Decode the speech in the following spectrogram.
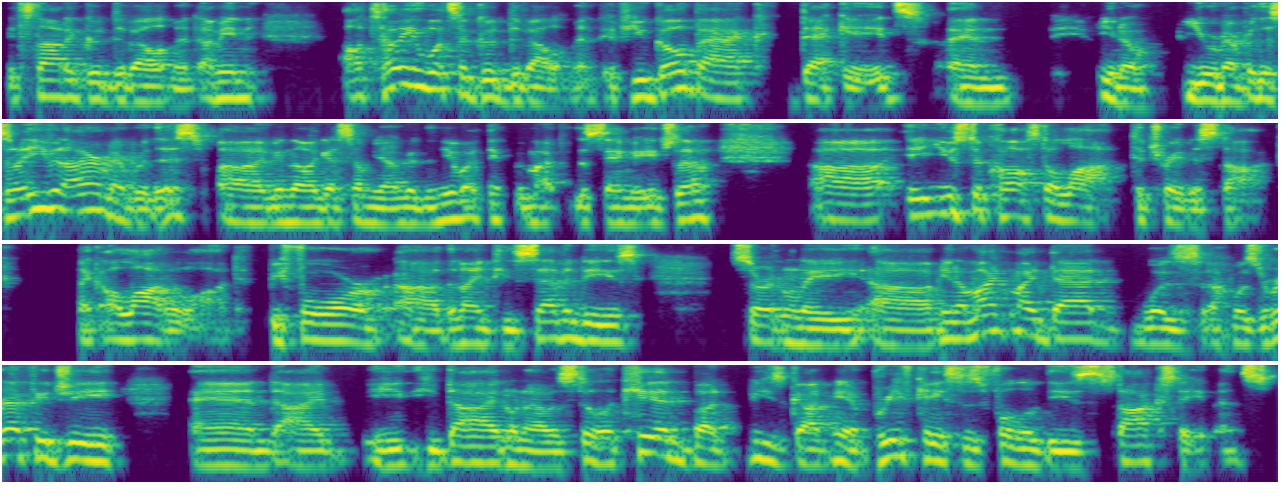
It's not a good development. I mean, I'll tell you what's a good development. If you go back decades, and you know you remember this, and even I remember this, uh, even though I guess I'm younger than you. I think we might be the same age though. Uh, it used to cost a lot to trade a stock, like a lot, a lot before uh, the 1970s. Certainly, uh, you know, my, my dad was was a refugee, and I he, he died when I was still a kid. But he's got you know briefcases full of these stock statements.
